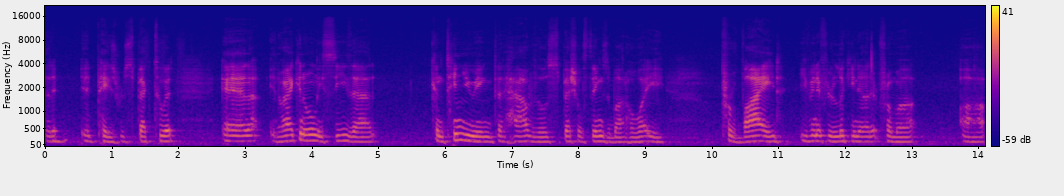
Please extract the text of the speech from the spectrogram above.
that it, it pays respect to it. And, you know, I can only see that continuing to have those special things about Hawaii provide, even if you're looking at it from a, a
